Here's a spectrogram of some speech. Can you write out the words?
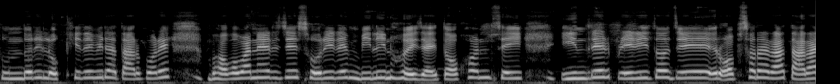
সুন্দরী লক্ষ্মী দেবীরা তারপরে ভগবানের যে শরীরে বিলীন হয়ে যায়, তখন সেই ইন্দ্রের প্রেরিত যে অপ্সরারা, তারা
